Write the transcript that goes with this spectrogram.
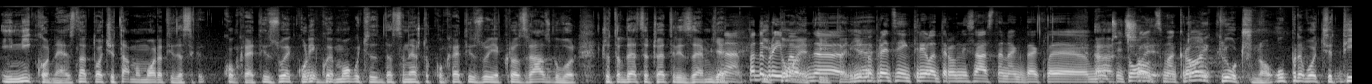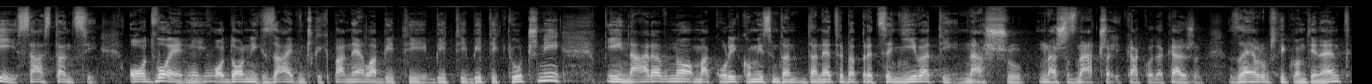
i niko ne zna, to će tamo morati da se konkretizuje. Koliko je moguće da se nešto konkretizuje kroz razgovor 44 zemlje pa dobro, i to je pitanje. Ima predsjednik trilateralni sastanak, dakle, Vučić, Šolc, Makron. To je ključno. Upravo će ti sastanci odvojeni mhm. od onih zajedničkih panela biti ključni i naravno, makoliko mislim da ne treba precenjivati naš značaj, kako da kažem, za evropski kontinent,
